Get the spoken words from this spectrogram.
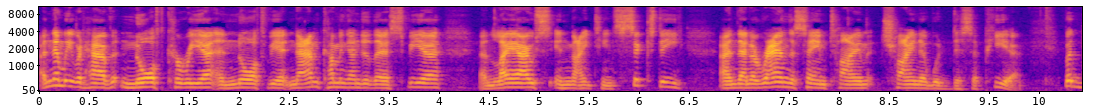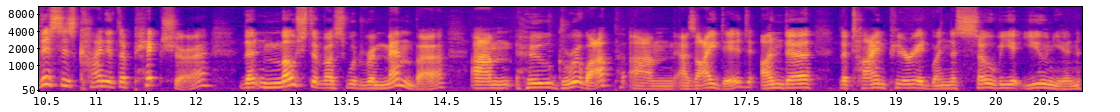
And then we would have North Korea and North Vietnam coming under their sphere, and Laos in 1960. And then around the same time, China would disappear. But this is kind of the picture that most of us would remember um, who grew up, um, as I did, under the time period when the Soviet Union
